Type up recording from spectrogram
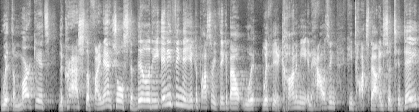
with the markets, the crash, the financial stability, anything that you could possibly think about with, with the economy and housing, he talks about. And so today,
